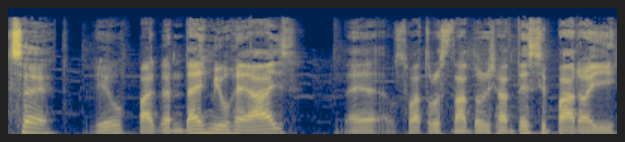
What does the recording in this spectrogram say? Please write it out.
Certo. Viu? Pagando 10 mil reais. Né? Os patrocinadores já anteciparam aí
